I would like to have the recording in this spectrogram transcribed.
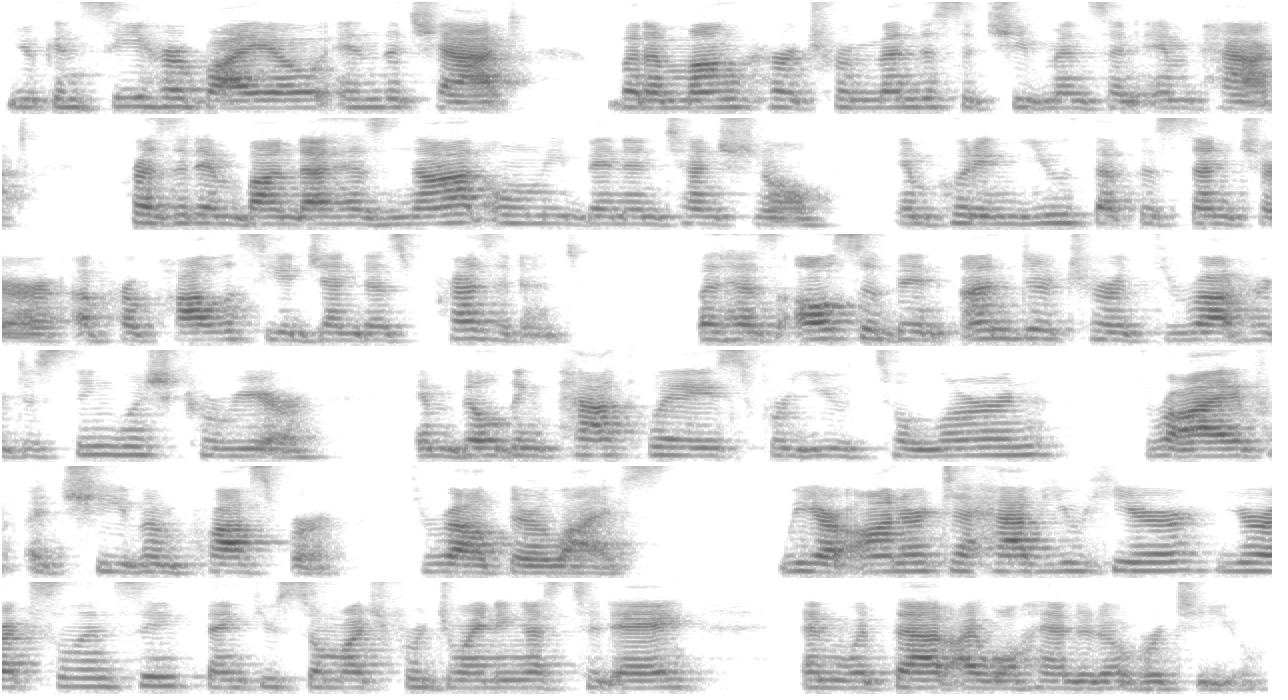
You can see her bio in the chat, but among her tremendous achievements and impact, President Banda has not only been intentional in putting youth at the center of her policy agenda as president, but has also been undeterred throughout her distinguished career in building pathways for youth to learn, thrive, achieve, and prosper throughout their lives. We are honored to have you here, Your Excellency. Thank you so much for joining us today. And with that, I will hand it over to you.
